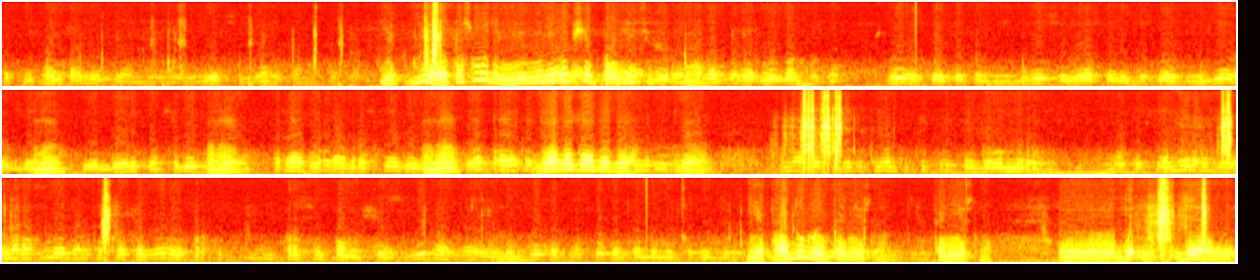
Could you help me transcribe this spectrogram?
милиция, это. Не, не, посмотрим, не, не вообще пройдите. Нет, Да. глубоко, да. Вы расходите от имени милиции, вы расследуете сложные дела, да, Мгм. и вот говорите абсолютно, Мгм. как вы там расследуете, Мгм. как вы Я так, про это Да, да, да, да, да, да. Надо эти документы прикрытия уголовной розыски. Ну, это Мы, все мы расследуем какое-то дело и просим помощи. Видно, выход, насколько продумается это дело. Не, продумаем, конечно, конечно. Э, да, да, вот.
